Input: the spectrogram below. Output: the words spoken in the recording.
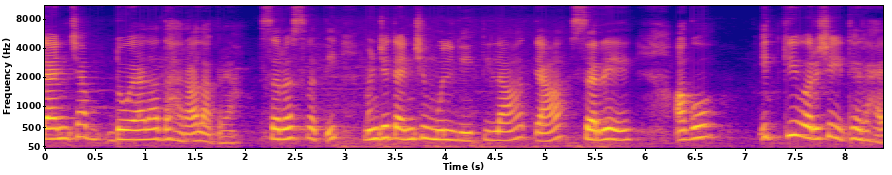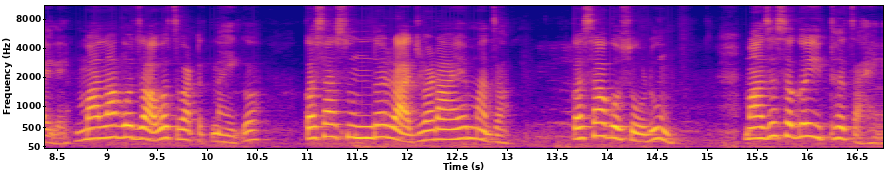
त्यांच्या डोळ्याला धारा लागल्या. सरस्वती म्हणजे त्यांची मुलगी तिला त्या सरे अगो इतकी वर्षे इथे राहिले. मला गो जावंच वाटत नाही ग. कसा सुंदर राजवाडा आहे माझा. कसा गो सोडू? माझं सगळं इथंच आहे.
